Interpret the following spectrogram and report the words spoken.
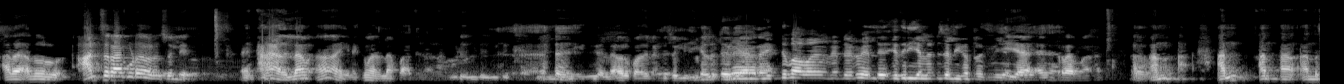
அத அது ஒரு ஆன்சரா கூட அவர் சொல்லி அதெல்லாம் ஆஹ் எனக்கும் அதெல்லாம் பாத்துக்கலாம் விடு விடு விடு. இது- ஒரு பதினெண்டு சொல்லி ரெண்டு பாவம் ரெண்டு பேரும் எதிரிகள்னு சொல்லி கொண்டிருக்கிறீங்க. அந்த-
